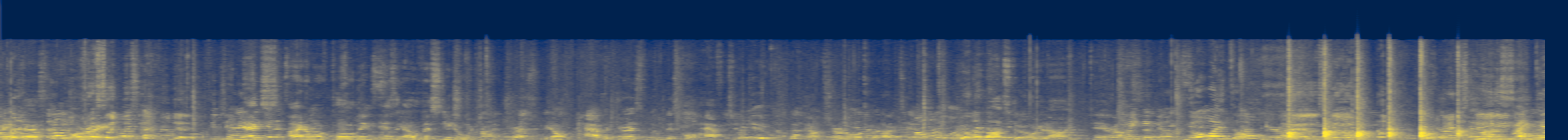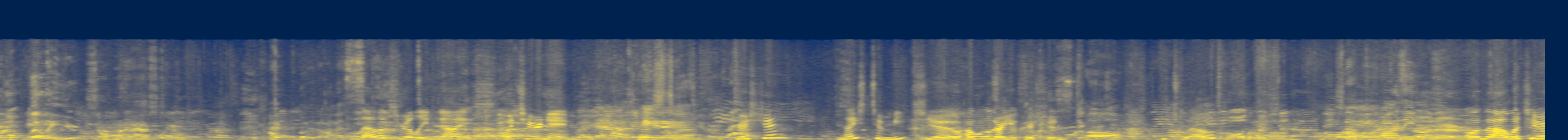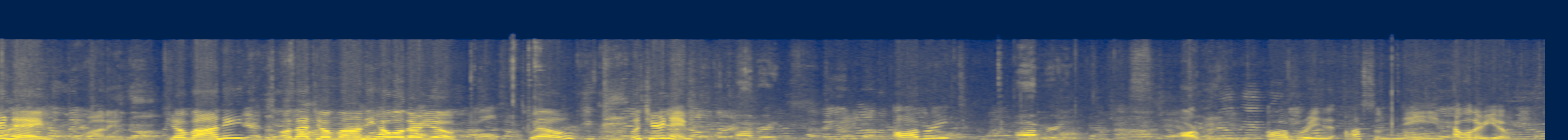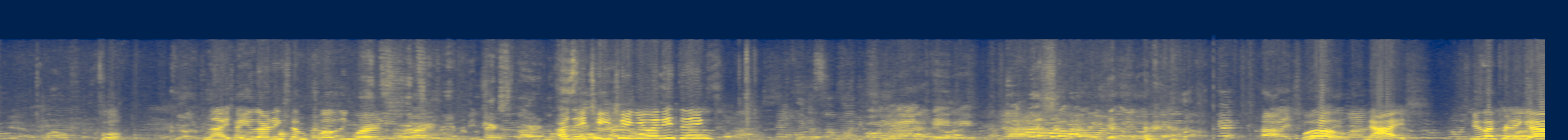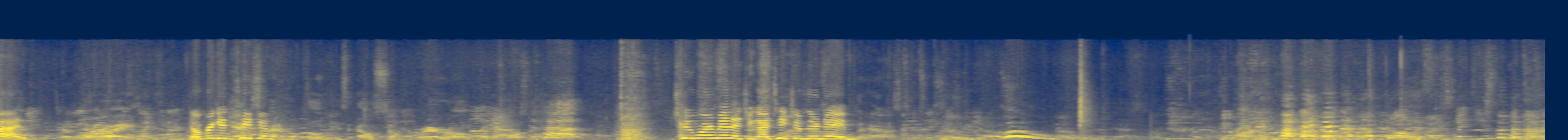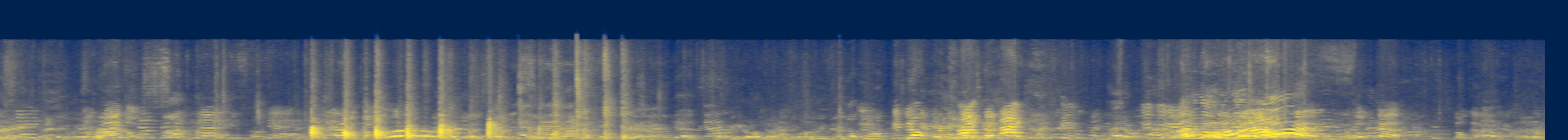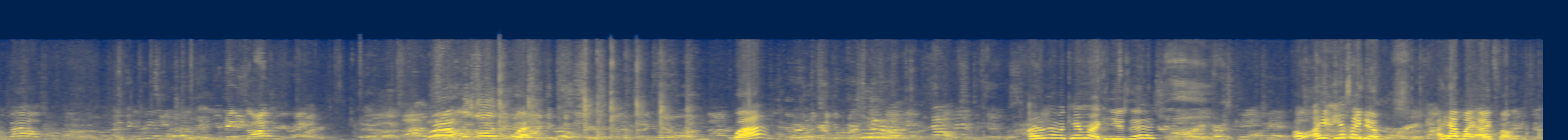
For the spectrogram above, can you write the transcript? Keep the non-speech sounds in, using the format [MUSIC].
fantastic. All Dress right. like this every day. The next item of clothing is El Vestido, which is a dress. We don't have a dress, but this will have to do. And I'm sure it'll look good on Tim. Who wants to put it on, Tim? No, I don't. Yeah, let's go. Someone, Lily, you. someone has to. That looks really nice. What's your name? Christian? Nice to meet you. How old are you, Christian? 12. 12? Tall Christian. Hola, what's your name? Giovanni. Giovanni? Hola, Giovanni. How old are you? 12. 12? What's your name? Aubrey. Aubrey? Aubrey. Aubrey. Aubrey. Awesome name. How old are you? 12. Cool. Nice. Are you learning some clothing words? Are they teaching you anything? Oh, yeah, Katie. Whoa, nice. You look pretty good. All right. Don't forget to teach Next them. item of clothing is El Sombrero. What is El Sombrero? Two more minutes. You gotta teach them their name. [LAUGHS] The hat on Tim. So you're all ready? Your name's Audrey, right? What? What? I don't have a camera. I can use this. All right, you guys can continue. Oh, I, yes, I do. I have my iPhone.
